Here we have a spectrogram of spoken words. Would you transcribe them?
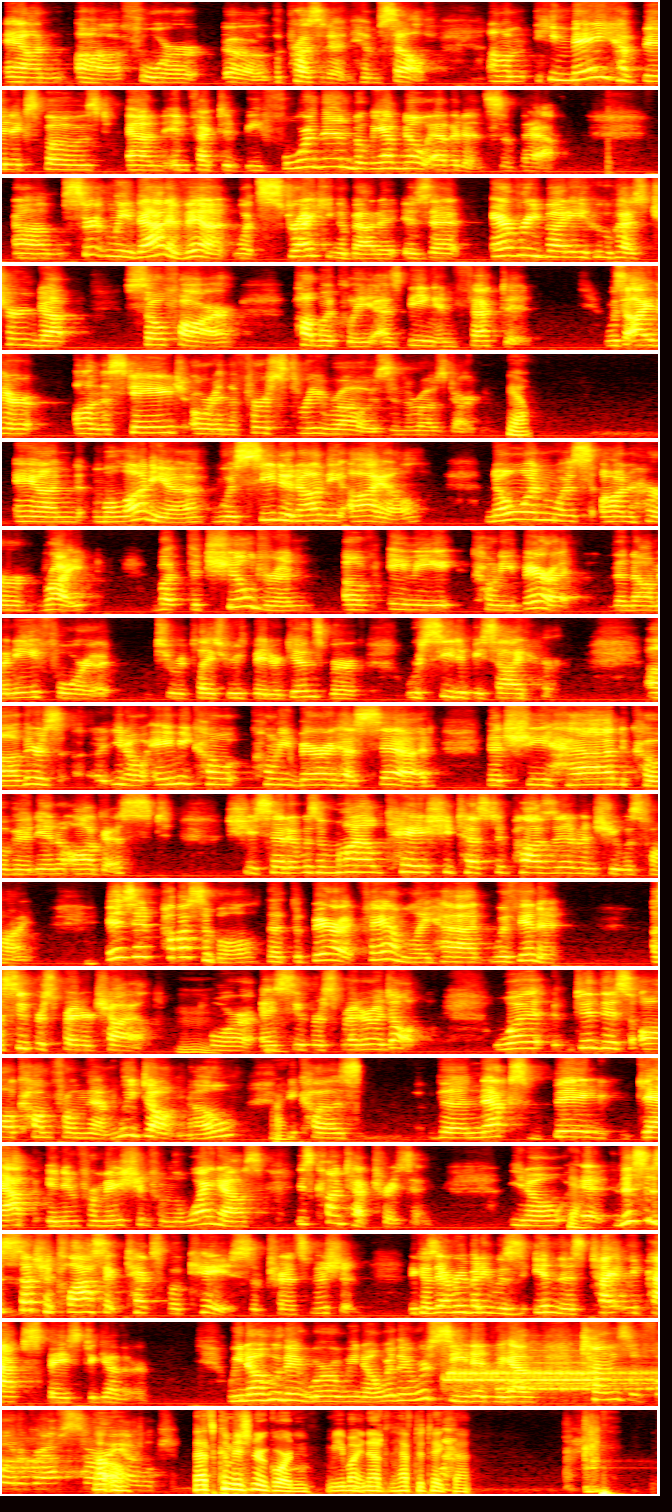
and uh, for uh, the president himself. Um, he may have been exposed and infected before then, but we have no evidence of that. Um, certainly, that event, what's striking about it is that everybody who has turned up so far publicly as being infected was either on the stage or in the first three rows in the Rose Garden. Yeah. And Melania was seated on the aisle. No one was on her right, but the children of Amy Coney Barrett, the nominee for to replace Ruth Bader Ginsburg, were seated beside her. Uh, there's, you know, Amy Co- Coney Barrett has said that she had COVID in August. She said it was a mild case. She tested positive and she was fine. Is it possible that the Barrett family had within it a super spreader child mm. or a super spreader adult? What did this all come from them? We don't know right. because the next big gap in information from the White House is contact tracing. You know, yeah. it, this is such a classic textbook case of transmission because everybody was in this tightly packed space together. We know who they were. We know where they were seated. We have tons of photographs. Sorry, Uh-oh. I will. That's Commissioner Gordon. You might not have to take that.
